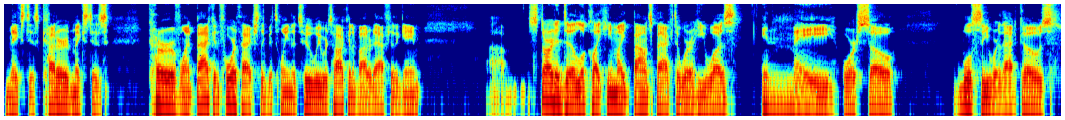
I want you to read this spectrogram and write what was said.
Mixed his cutter, mixed his curve, went back and forth actually between the two. We were talking about it after the game. Um, started to look like he might bounce back to where he was in May or so we'll see where that goes.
